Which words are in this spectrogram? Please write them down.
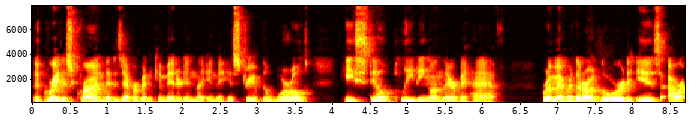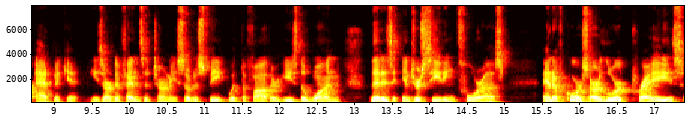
the greatest crime that has ever been committed in the, in the history of the world, he's still pleading on their behalf. Remember that our Lord is our advocate. He's our defense attorney, so to speak, with the Father. He's the one that is interceding for us. And of course, our Lord prays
